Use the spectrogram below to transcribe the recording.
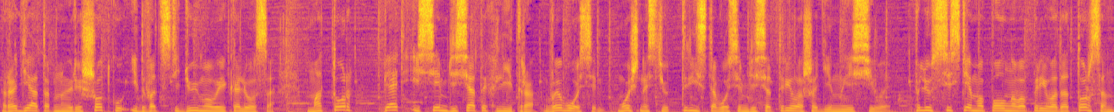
радиаторную решетку и 20-дюймовые колеса. Мотор 5,7 литра V8 мощностью 383 лошадиные силы. Плюс система полного привода Торсон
